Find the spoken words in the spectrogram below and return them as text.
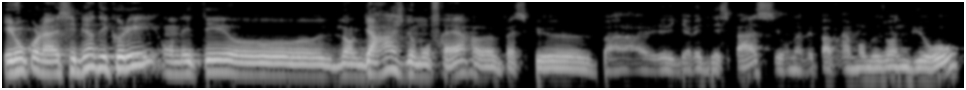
Et donc on a assez bien décollé. On était dans le garage de mon frère parce que bah, il y avait de l'espace et on n'avait pas vraiment besoin de bureau.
